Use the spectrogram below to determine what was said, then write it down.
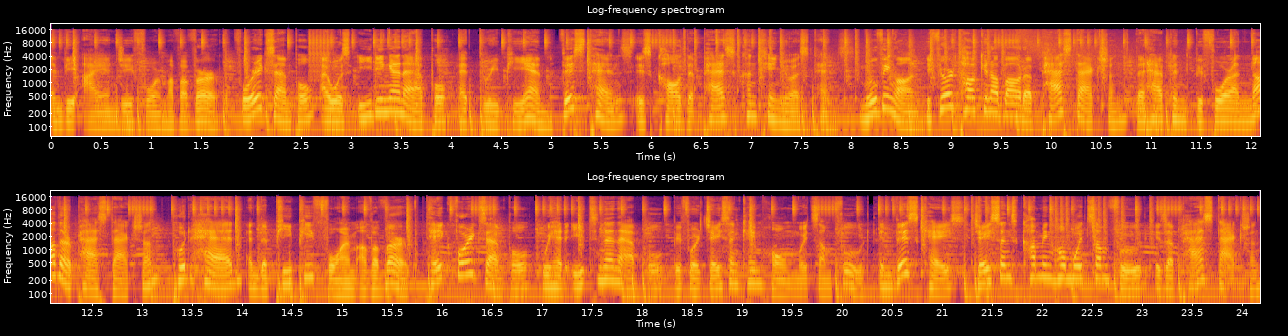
in the ing form of a verb. For example, I was eating an apple at 3 p.m. This tense is called the past continuous tense. Moving on, if you're talking about a past action that happened before another past action, put had in the PP form of a verb. Take for example, we had eaten an apple before Jason came home with some food. In this case, Jason's coming home with some food is a past action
